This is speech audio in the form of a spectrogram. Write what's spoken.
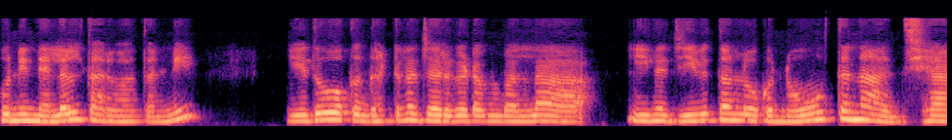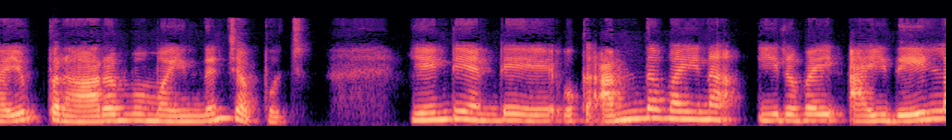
కొన్ని నెలల తర్వాత అండి ఏదో ఒక ఘటన జరగడం వల్ల ఈయన జీవితంలో ఒక నూతన అధ్యాయం ప్రారంభమైందని చెప్పొచ్చు. ఏంటి అంటే ఒక అందమైన ఇరవై ఐదేళ్ళ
